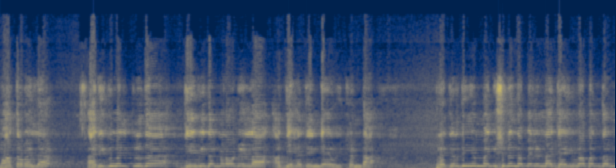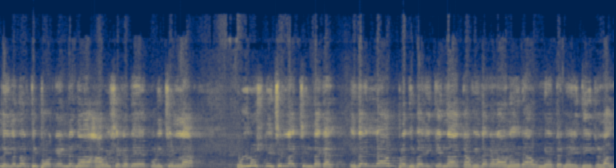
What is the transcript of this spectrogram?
മാത്രമല്ല അരികുവൽകൃത ജീവിതങ്ങളോടുള്ള അദ്ദേഹത്തിന്റെ ഉത്കണ്ഠ. പ്രകൃതിയും മനുഷ്യനും തമ്മിലുള്ള ജൈവബന്ധം നിലനിർത്തി പോകേണ്ടുന്ന ആവശ്യകതയെക്കുറിച്ചുള്ള ഉള്ളുഷ്ണിച്ചുള്ള ചിന്തകൾ ഇതെല്ലാം പ്രതിഫലിക്കുന്ന കവിതകളാണ് രാവുണ്യേട്ടൻ എഴുതിയിട്ടുള്ളത്.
